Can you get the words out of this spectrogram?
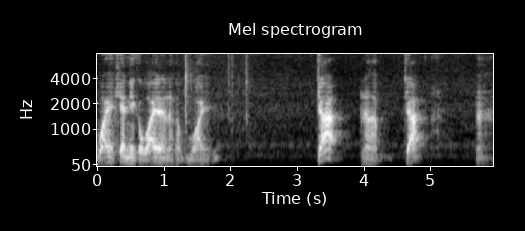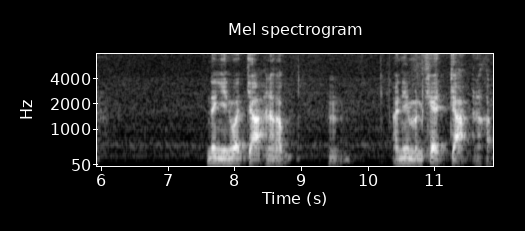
ไว้แค่นี้ก็ไว้แล้วนะครับ ไว้จะนะครับจะได้ยินว่าจะนะครับอันนี้มันแค่จะนะครับ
